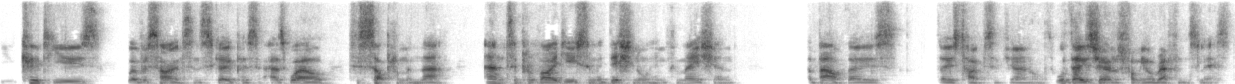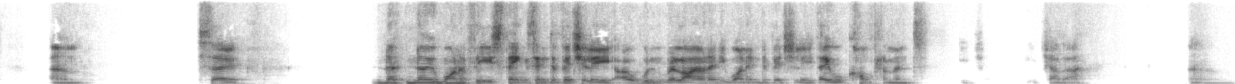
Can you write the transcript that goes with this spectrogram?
You could use Web of Science and Scopus as well to supplement that and to provide you some additional information about those those types of journals, well, those journals from your reference list. Um, so no, no one of these things individually, I wouldn't rely on any one individually. They all complement each, each other. Um,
